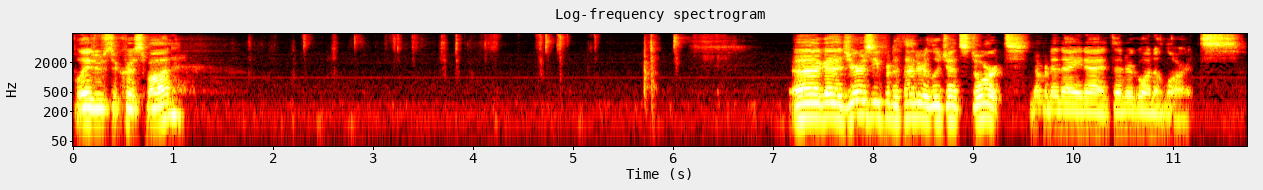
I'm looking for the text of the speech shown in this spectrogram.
Blazers to Chris Vaughn. Uh, I got a jersey for the Thunder, Luguentz Dort, number to 99. Thunder going to Lawrence.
